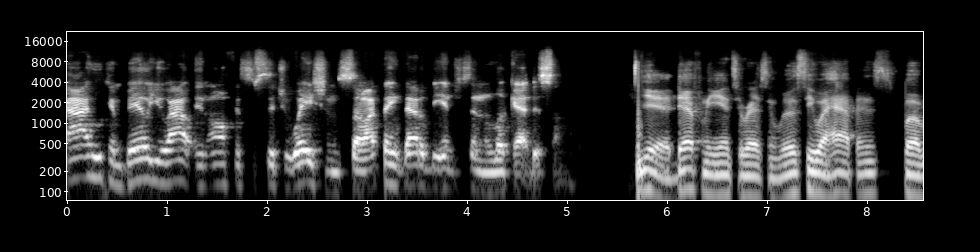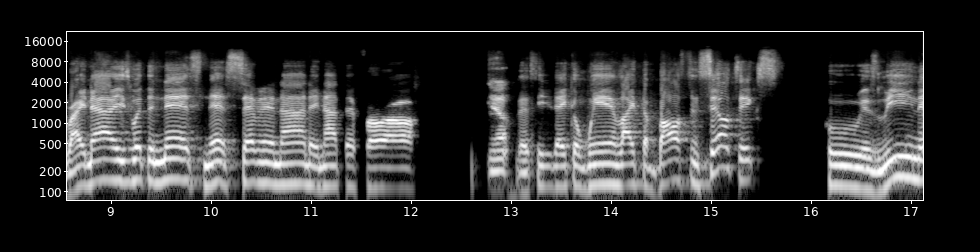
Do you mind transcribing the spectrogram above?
guy who can bail you out in offensive situations. So I think that'll be interesting to look at this summer. Yeah, definitely interesting. We'll see what happens. But right now he's with the Nets. Nets seven and nine. They're not that far off. Yeah. Let's see if they can win like the Boston Celtics, who is leading the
